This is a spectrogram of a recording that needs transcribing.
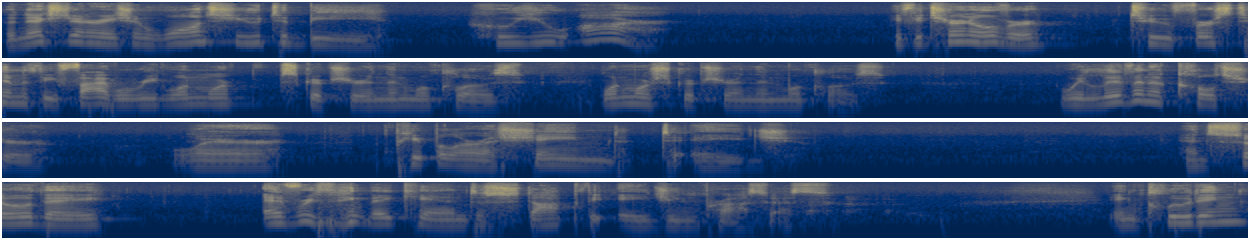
the next generation wants you to be who you are. If you turn over to 1 Timothy 5, we'll read one more scripture and then we'll close. One more scripture and then we'll close. We live in a culture where people are ashamed to age. And so they, everything they can to stop the aging process, including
